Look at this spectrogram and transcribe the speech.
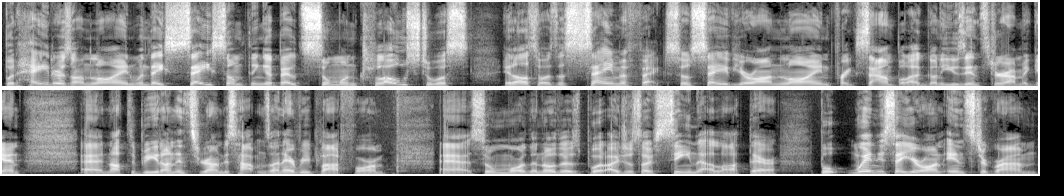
But haters online, when they say something about someone close to us, it also has the same effect. So, say if you're online, for example, I'm going to use Instagram again, uh, not to beat on Instagram. This happens on every platform, uh, some more than others, but I just I've seen it a lot there. But when you say you're on Instagram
